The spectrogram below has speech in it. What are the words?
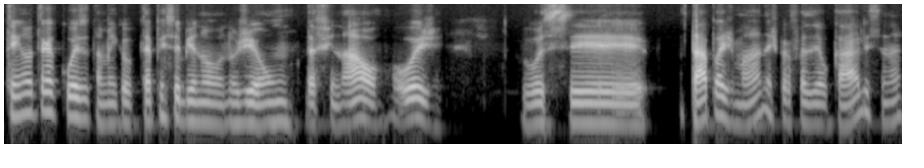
tem outra coisa também que eu até percebi no, no G1 da final hoje. Você tapa as manas para fazer o cálice, né?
